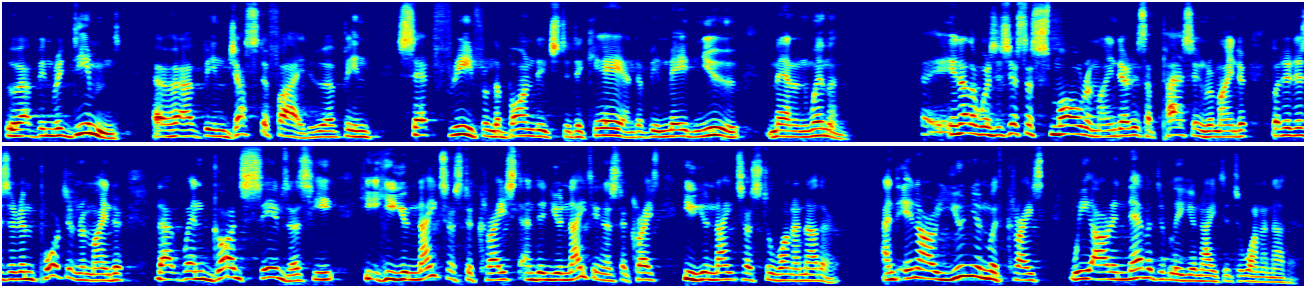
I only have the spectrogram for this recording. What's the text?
who have been redeemed, uh, who have been justified, who have been set free from the bondage to decay and have been made new men and women. In other words, it's just a small reminder, it's a passing reminder, but it is an important reminder that when God saves us, he, he, he unites us to Christ, and in uniting us to Christ, He unites us to one another. And in our union with Christ, we are inevitably united to one another.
